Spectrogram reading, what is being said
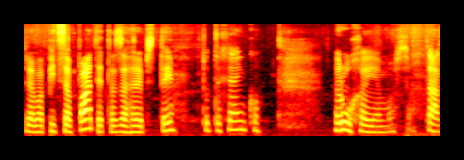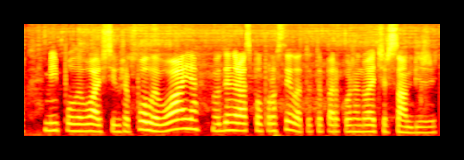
треба підсапати та загребсти потихеньку. Рухаємося. Так, мій поливальщик вже поливає. Один раз попросила, то тепер кожен вечір сам біжить.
